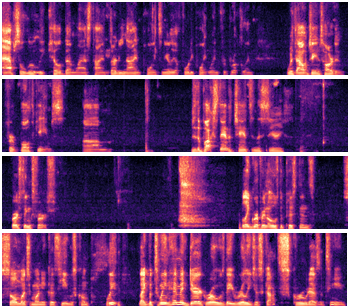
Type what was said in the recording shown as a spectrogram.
absolutely killed them last time. Thirty nine points, nearly a forty point win for Brooklyn, without James Harden for both games. Um, do the Bucks stand a chance in this series? First things first. Blake Griffin owes the Pistons so much money because he was complete. Like between him and Derrick Rose, they really just got screwed as a team.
